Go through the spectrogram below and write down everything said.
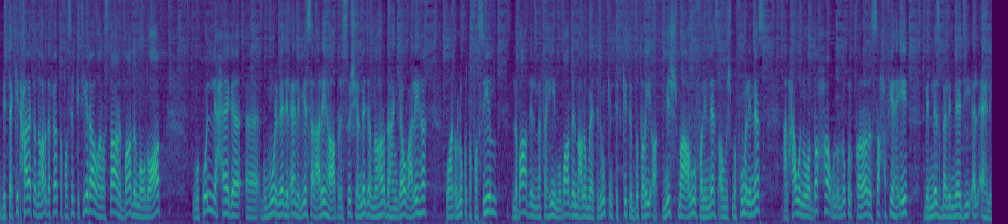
بالتأكيد حلقة النهارده فيها تفاصيل كتيرة وهنستعرض بعض الموضوعات. وكل حاجة جمهور النادي الأهلي بيسأل عليها عبر ال social media النهارده هنجاوب عليها وهنقول لكم تفاصيل لبعض المفاهيم وبعض المعلومات اللي ممكن تتكتب بطريقة مش معروفة للناس أو مش مفهومة للناس. هنحاول نوضحها ونقول لكم القرار الصح فيها إيه بالنسبة للنادي الأهلي.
